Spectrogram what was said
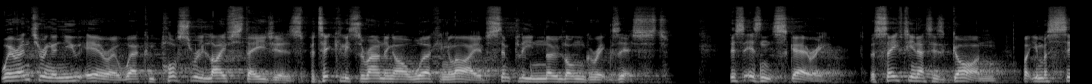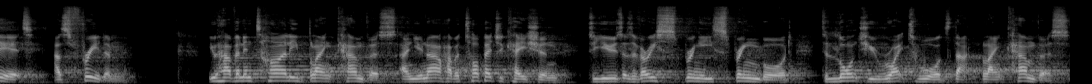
We're entering a new era where compulsory life stages, particularly surrounding our working lives, simply no longer exist. This isn't scary. The safety net is gone, but you must see it as freedom. You have an entirely blank canvas, and you now have a top education to use as a very springy springboard to launch you right towards that blank canvas.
